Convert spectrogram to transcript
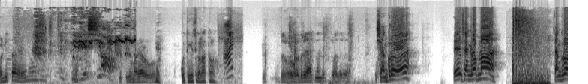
ಹೊಡಿತಾಳೆ ಏನೋ? ಮಾಡ್ಯಾಳು. ಕುತ್ತಿಗೆ ಅದ್ರ ಯಾಕೆ ನಿಂದಿರ್ತೀವಿ ಅದ್ರ? ಶಂಕ್ರು? ಏ ಶಂಕರಪ್ಪನ? ಶಂಕ್ರು?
